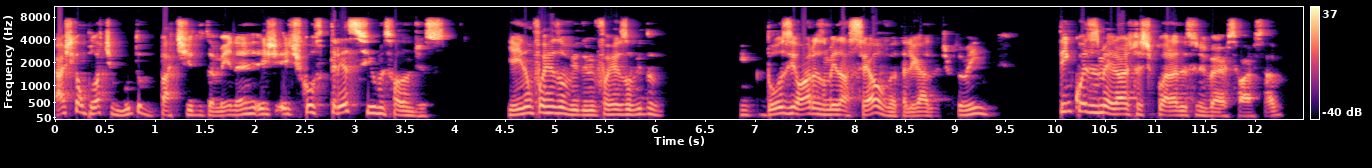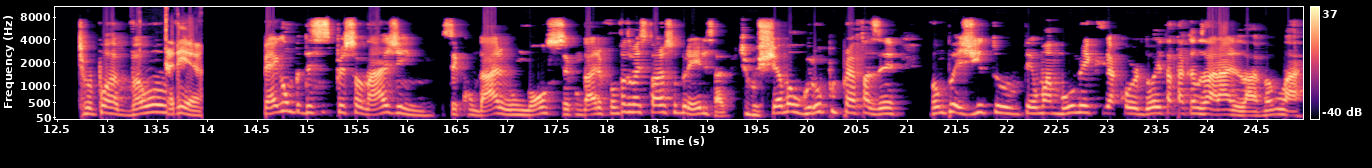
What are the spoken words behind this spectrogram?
acho que é um plot muito batido também, né? A gente, ficou os três filmes falando disso. E aí não foi resolvido, foi resolvido em 12 horas no meio da selva, tá ligado? Tipo, também tem coisas melhores pra explorar desse universo, eu acho, sabe? Tipo, porra, vamos. Seria? Pega um desses personagens secundários, um monstro secundário, vamos fazer uma história sobre ele, sabe? Tipo, chama o grupo pra fazer. Vamos pro Egito, tem uma múmia que acordou e tá atacando os aralhos lá, vamos lá.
